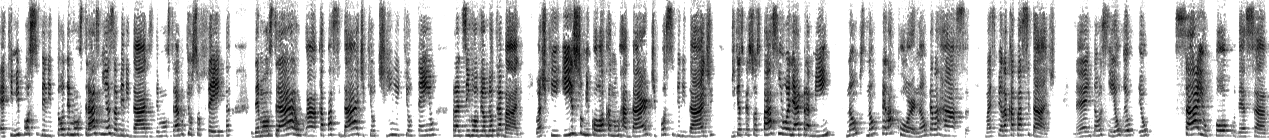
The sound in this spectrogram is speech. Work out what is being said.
é que me possibilitou demonstrar as minhas habilidades, demonstrar do que eu sou feita, demonstrar a capacidade que eu tinha e que eu tenho para desenvolver o meu trabalho. Eu acho que isso me coloca num radar de possibilidade de que as pessoas passem a olhar para mim, não, não pela cor, não pela raça, mas pela capacidade. Né? Então, assim, eu, eu, eu saio um pouco dessa,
